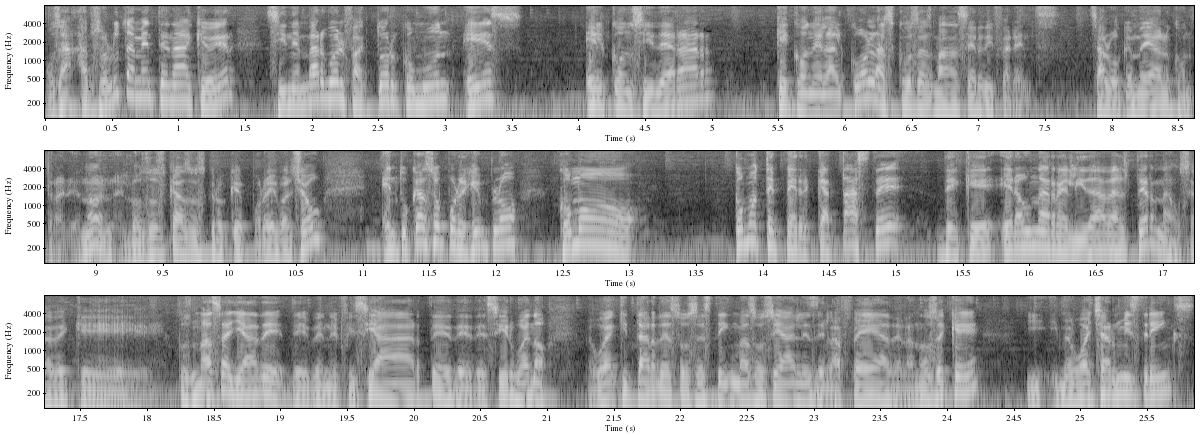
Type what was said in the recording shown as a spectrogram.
O sea, absolutamente nada que ver. Sin embargo, el factor común es el considerar que con el alcohol las cosas van a ser diferentes. Salvo que me diga lo contrario, ¿no? En los dos casos creo que por ahí va el show. En tu caso, por ejemplo, ¿cómo, cómo te percataste de que era una realidad alterna? O sea, de que, pues más allá de, de beneficiarte, de decir, bueno, me voy a quitar de esos estigmas sociales, de la fea, de la no sé qué, y, y me voy a echar mis drinks,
